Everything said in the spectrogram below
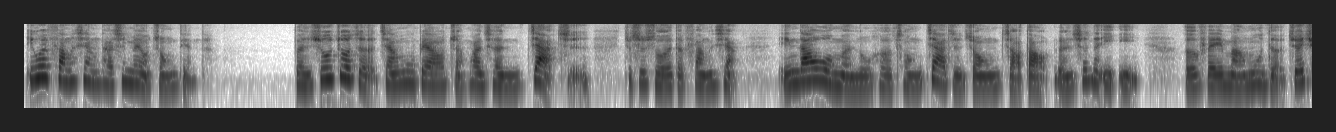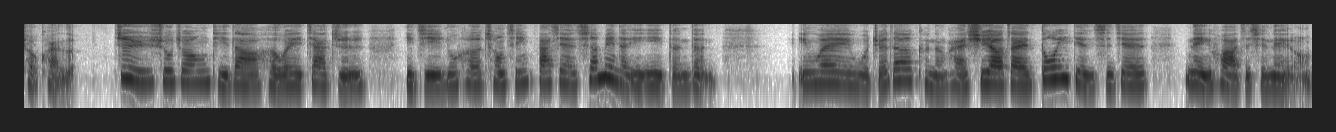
因为方向它是没有终点的。本书作者将目标转换成价值，就是所谓的方向，引导我们如何从价值中找到人生的意义，而非盲目的追求快乐。至于书中提到何谓价值，以及如何重新发现生命的意义等等，因为我觉得可能还需要再多一点时间内化这些内容，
